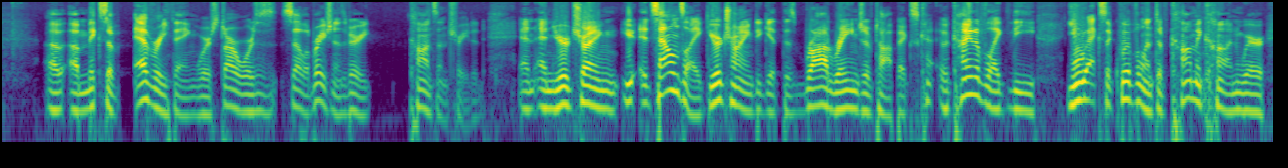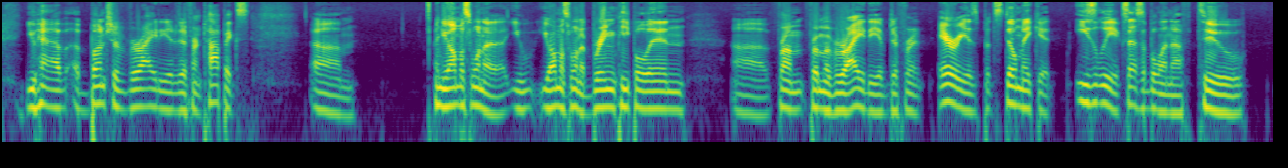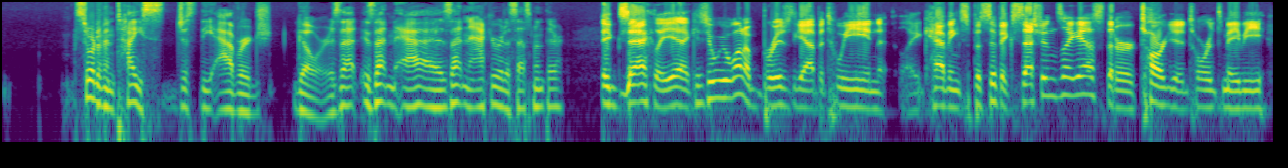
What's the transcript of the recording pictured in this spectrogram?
a, a mix of everything, where Star Wars Celebration is very concentrated and and you're trying it sounds like you're trying to get this broad range of topics kind of like the UX equivalent of Comic-Con where you have a bunch of variety of different topics um, and you almost want to you you almost want to bring people in uh, from from a variety of different areas, but still make it easily accessible enough to sort of entice just the average goer. Is that is that an uh, is that an accurate assessment there? Exactly, yeah, because we want to bridge the gap between like having specific sessions, I guess, that are targeted towards maybe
